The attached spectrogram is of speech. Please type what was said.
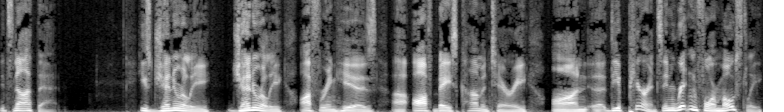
It's not that. He's generally generally offering his uh, off-base commentary on uh, the appearance in written form mostly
